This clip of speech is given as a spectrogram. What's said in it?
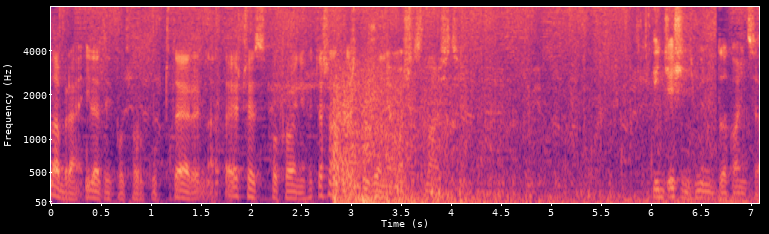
Dobra, ile tych potworków? 4. No to jeszcze jest spokojnie, chociaż on też dużo nie ma 16. I 10 minut do końca.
